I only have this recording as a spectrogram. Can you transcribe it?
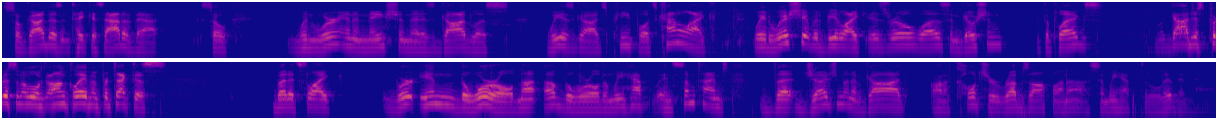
so God doesn't take us out of that. So when we're in a nation that is godless, we as God's people, it's kind of like we'd wish it would be like Israel was in Goshen with the plagues. God just put us in a little enclave and protect us. But it's like we're in the world, not of the world, and we have and sometimes the judgment of God on a culture rubs off on us and we have to live in that.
